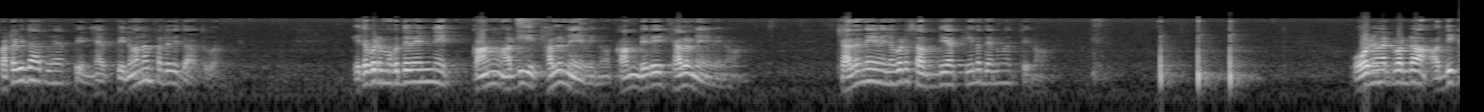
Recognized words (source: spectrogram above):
පටවි ධාතුව හැප්පෙන්නේ. හැප්පෙනවා නම් පටවි ධාතුව. එතකොට මොකද වෙන්නේ? කන් අඩිය චලනය වෙනවා. කන් බෙරේ චලනය වෙනවා. චලනය වෙනකොට ශබ්දයක් කියලා දැනුමක් වෙනවා. ඕනෑමට වඩා අධික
